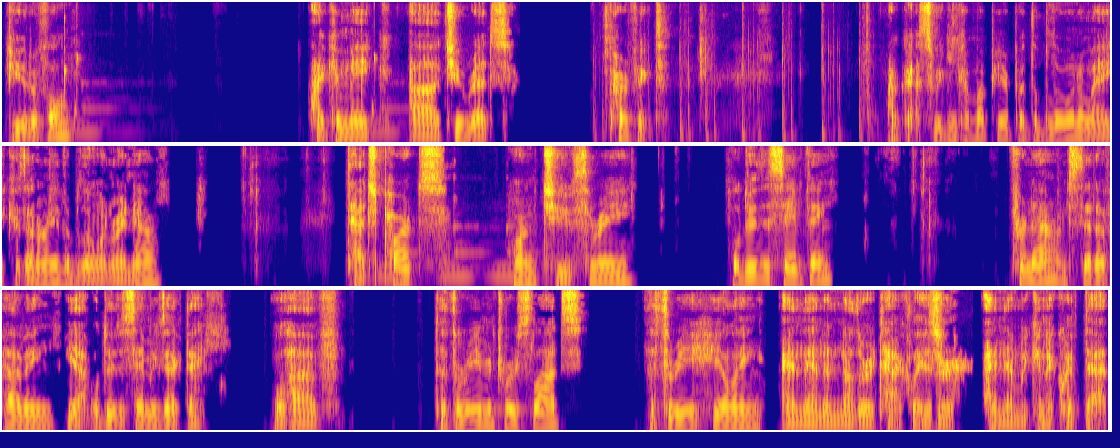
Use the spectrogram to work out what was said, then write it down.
Beautiful. I can make uh, two reds. Perfect. Okay, so we can come up here, put the blue one away because I don't need the blue one right now. Attach parts. One, two, three. We'll do the same thing for now instead of having, yeah, we'll do the same exact thing. We'll have the three inventory slots, the three healing, and then another attack laser, and then we can equip that.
